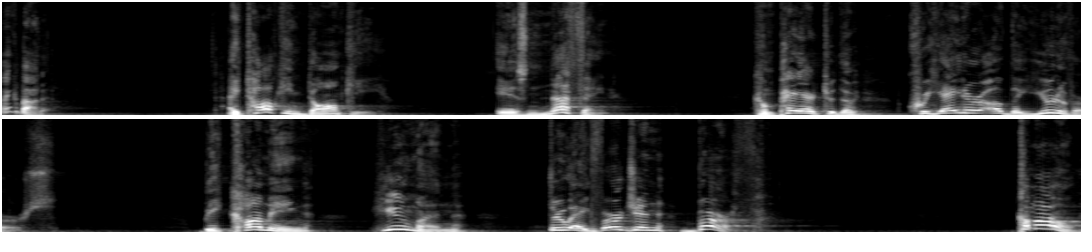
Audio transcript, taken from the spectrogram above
Think about it. A talking donkey is nothing compared to the creator of the universe becoming human through a virgin birth. Come on.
